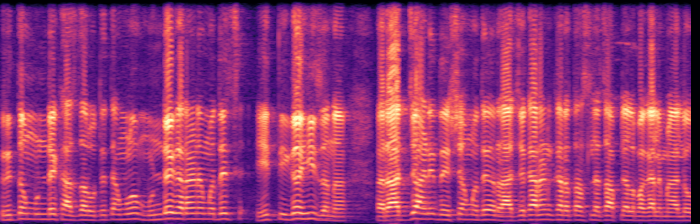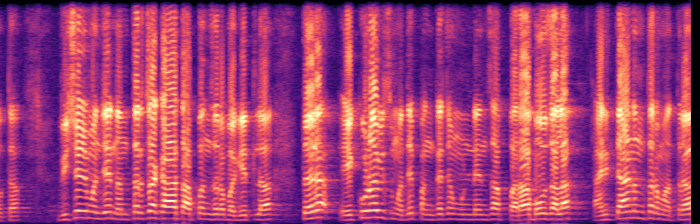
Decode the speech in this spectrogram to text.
प्रीतम मुंडे खासदार होते. त्यामुळं मुंडे घराण्यामध्येच हे तिघही जण राज्य आणि देशामध्ये राजकारण करत असल्याचं आपल्याला बघायला मिळालं होतं. विशेष म्हणजे नंतरच्या काळात आपण जर बघितलं तर एकोणावीसमध्ये पंकजा मुंडेंचा पराभव झाला आणि त्यानंतर मात्र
